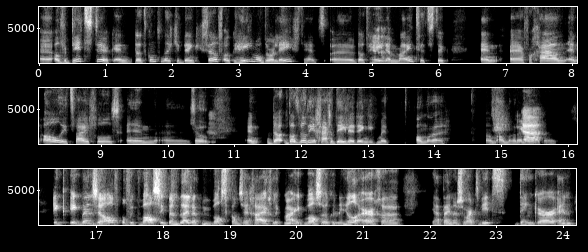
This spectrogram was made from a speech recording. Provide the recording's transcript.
Uh, over dit stuk. En dat komt omdat je denk ik zelf ook helemaal doorleefd hebt. dat hele mindset stuk en ervoor gaan en al die twijfels en zo. En dat, dat wilde je graag delen, denk ik, met anderen. Om anderen ja ik, ik ben zelf, of ik was, ik ben blij dat ik nu was kan zeggen eigenlijk, maar ik was ook een heel erge, ja, bijna zwart-wit denker. En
